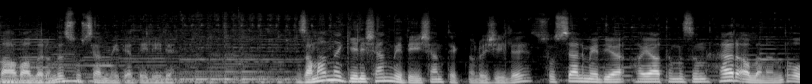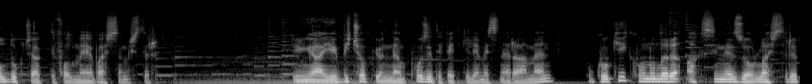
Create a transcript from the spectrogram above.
davalarında sosyal medya delili. Zamanla gelişen ve değişen teknolojiyle sosyal medya hayatımızın her alanında oldukça aktif olmaya başlamıştır. Dünyayı birçok yönden pozitif etkilemesine rağmen hukuki konuları aksine zorlaştırıp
